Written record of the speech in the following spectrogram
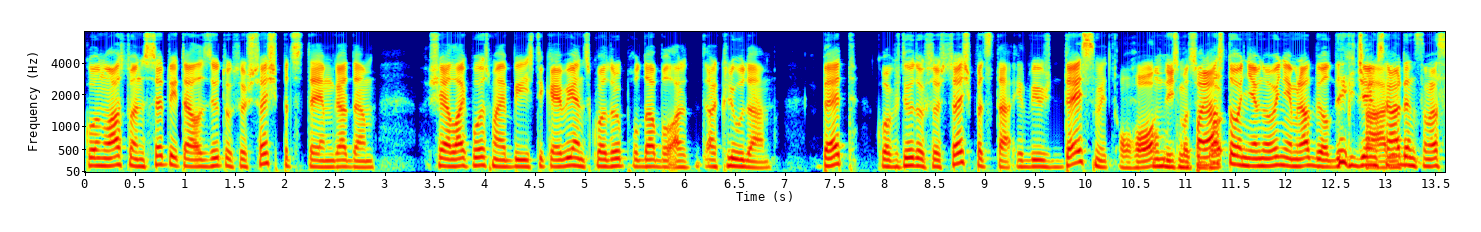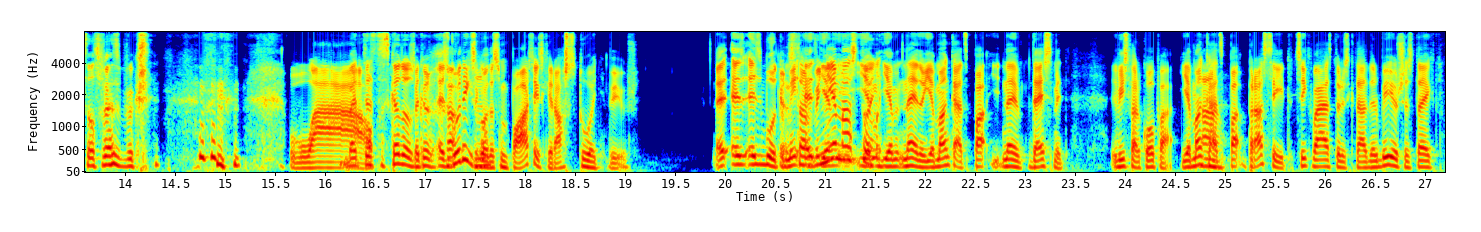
ko no 87. līdz 2016. gadam šajā laika posmā bijis tikai viens quadruple double ar, ar kļūdām. Bet kopš 2016. ir bijuši desmit. Oho, vismaz par astoņiem no viņiem ir atbildīgi James Harden. Hardens un Russells Westbrooks. Wow. Bet es skatos, Bet ka es godīgi sakot, esmu pārsteigts, ka ir astoņi bijuši. Es, es, es būtu. Starp es- viņiem ja, astoņi? Ja, ja, nē, nu, ja man kāds, pa, ne, desmit vispār kopā, ja man Ah. kāds pa, prasītu, cik vēsturiski tādi ir bijuši, es teiktu,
